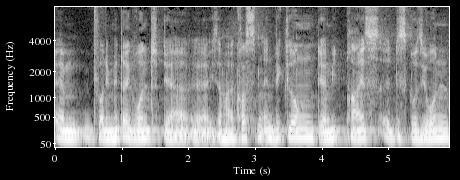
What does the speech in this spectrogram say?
ähm, vor dem Hintergrund der, äh, ich sag mal, Kostenentwicklung, der Mietpreisdiskussion,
